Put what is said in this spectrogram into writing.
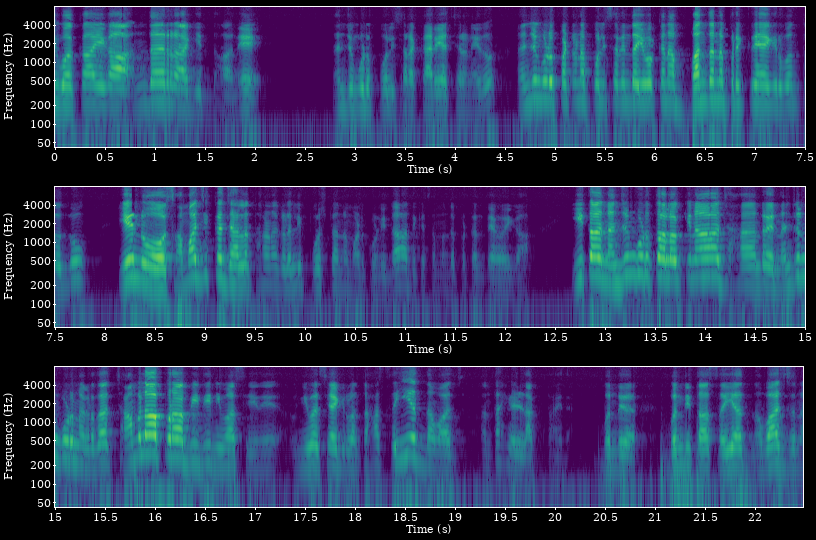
ಯುವಕ ಈಗ ಅಂಧರ್ ಆಗಿದ್ದಾನೆ. ನಂಜನಗೂಡು ಪೊಲೀಸರ ಕಾರ್ಯಾಚರಣೆ ಇದು. ನಂಜನಗೂಡು ಪಟ್ಟಣ ಪೊಲೀಸರಿಂದ ಯುವಕನ ಬಂಧನ ಪ್ರಕ್ರಿಯೆ ಆಗಿರುವಂತದ್ದು. ಏನು ಸಾಮಾಜಿಕ ಜಾಲತಾಣಗಳಲ್ಲಿ ಪೋಸ್ಟ್ ಅನ್ನು ಮಾಡ್ಕೊಂಡಿದ್ದ. ಅದಕ್ಕೆ ಸಂಬಂಧಪಟ್ಟಂತೆ ಈಗ ಈತ ನಂಜನಗೂಡು ತಾಲೂಕಿನ ಅಂದ್ರೆ ನಂಜನಗೂಡು ನಗರದ ಚಾಮಲಾಪುರ ಬೀದಿ ನಿವಾಸಿ, ನಿವಾಸಿಯಾಗಿರುವಂತಹ ಸೈಯದ್ ನವಾಜ್ ಅಂತ ಹೇಳಲಾಗ್ತಾ ಇದೆ. ಬಂದ, ಬಂಧಿತ ಸೈಯದ್ ನವಾಜ್ನ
